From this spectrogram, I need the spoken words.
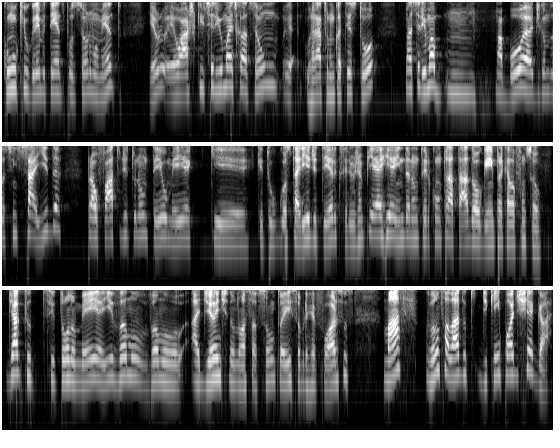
Com o que o Grêmio tem à disposição no momento, eu, eu acho que seria uma escalação. Eh, o Renato nunca testou, mas seria uma, um, uma boa, digamos assim, saída para o fato de tu não ter o meia que, que tu gostaria de ter, que seria o Jean-Pierre, e ainda não ter contratado alguém para aquela função. Já que tu citou no meia aí, vamos, vamos adiante no nosso assunto aí sobre reforços, mas vamos falar do, de quem pode chegar.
